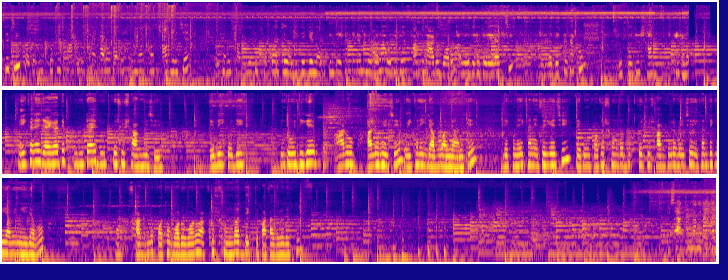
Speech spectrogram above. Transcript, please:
এসেছি কত দুধ কচু শাক হয়েছে, এখানেও কত সুন্দর সব শাক হয়েছে। ওইখানে শাকগুলো একটু ছোটো আছে, ওদিকে গিয়ে নেব। কিন্তু এখান থেকে আমি নেব না, ওদিকে শাকগুলো আরও বড়, আমি ওদিকে চলে যাচ্ছি। আপনারা দেখতে থাকুন, দুধ কচু শাক এইখানে জায়গাতে পুরোটাই দুধ কচু শাক হয়েছে। এদিক ওদিক, কিন্তু ওইদিকে আরও ভালো হয়েছে। ওইখানেই যাব আমি আনতে। দেখুন, এইখানে এসে গেছি। দেখুন, কত সুন্দর দুধ কচু শাকগুলো হয়েছে। এখান থেকেই আমি নিয়ে যাব। শাকগুলো কত বড় বড় আর খুব সুন্দর দেখতে পাতাগুলো দেখুন। আমি কেটে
